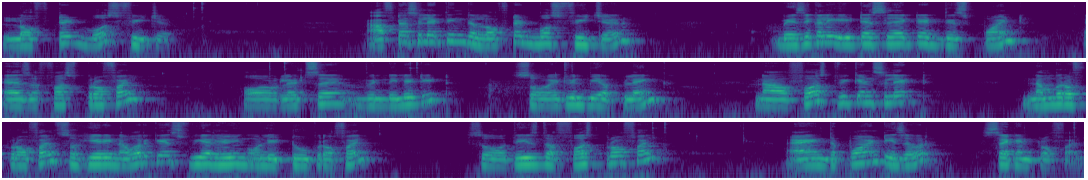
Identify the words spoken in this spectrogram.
lofted boss feature. After selecting the lofted boss feature, basically it has selected this point as a first profile or let's say we'll delete it so it will be a blank. Now first we can select number of profiles. So here in our case we are having only two profile. So this is the first profile and the point is our second profile.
